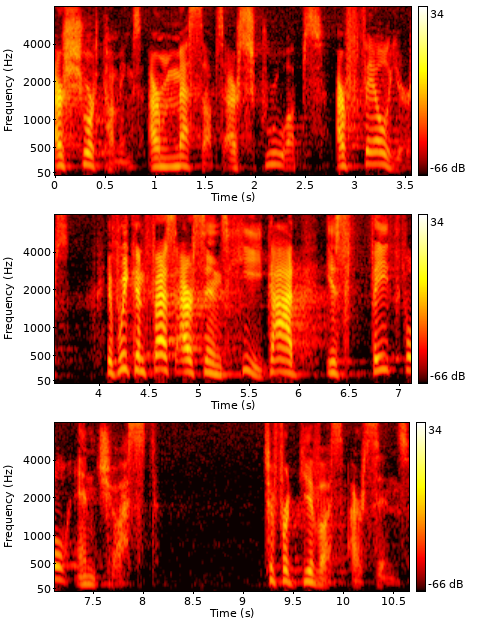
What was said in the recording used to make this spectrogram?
our shortcomings, our mess ups, our screw ups, our failures, if we confess our sins, He, God, is faithful and just to forgive us our sins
